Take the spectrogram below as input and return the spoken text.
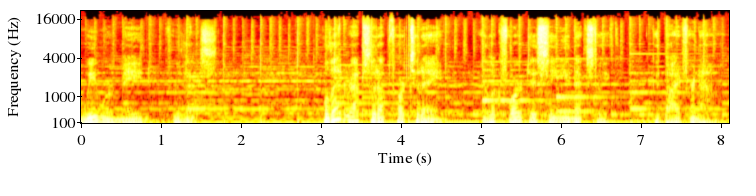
We were made for this. Well, that wraps it up for today. I look forward to seeing you next week. Goodbye for now.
